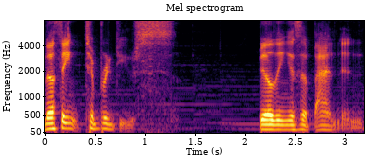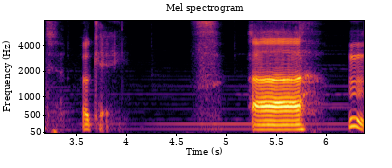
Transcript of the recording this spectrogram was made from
Nothing to produce. Building is abandoned. Okay. Uh, hmm.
